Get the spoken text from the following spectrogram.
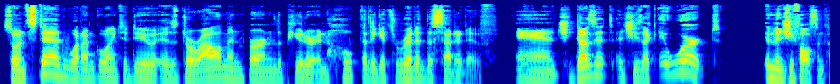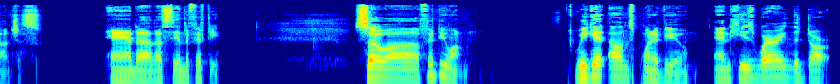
So instead, what I'm going to do is duralumin burn the pewter and hope that it gets rid of the sedative. And she does it, and she's like, "It worked," and then she falls unconscious. And uh, that's the end of 50. So uh, 51, we get Elend's point of view, and he's wearing the dark.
